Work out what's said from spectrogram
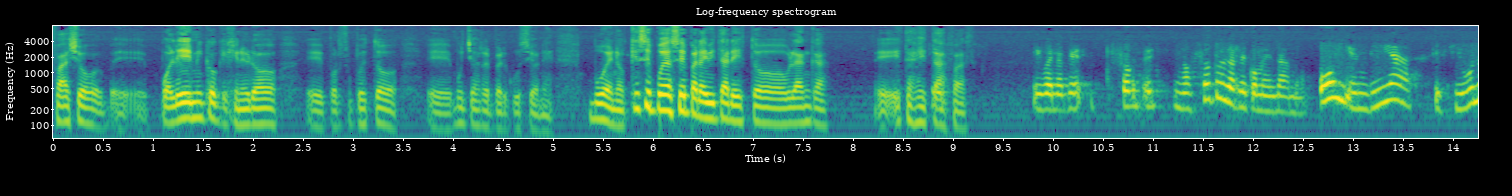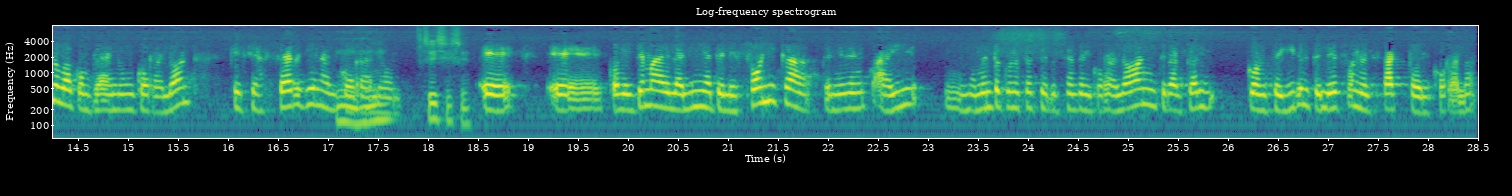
fallo eh, polémico que generó, eh, por supuesto, muchas repercusiones. Bueno, ¿qué se puede hacer para evitar esto, Blanca, estas estafas? Y bueno, que nosotros le recomendamos hoy en día que si uno va a comprar en un corralón, que se acerquen al corralón. Sí, sí, sí. Eh, eh, con el tema de la línea telefónica, tener ahí, en el momento que uno se hace presente en el corralón, interactuar y conseguir el teléfono exacto del corralón.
